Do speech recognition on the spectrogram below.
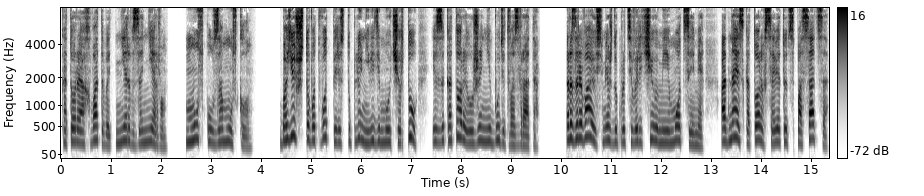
которая охватывает нерв за нервом, мускул за мускулом. Боюсь, что вот-вот переступлю невидимую черту, из-за которой уже не будет возврата. Разрываюсь между противоречивыми эмоциями, одна из которых советует спасаться,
